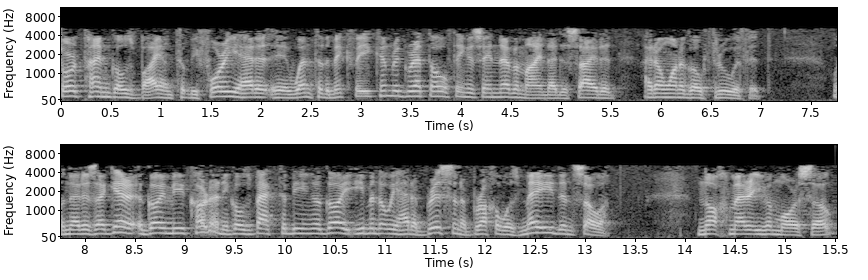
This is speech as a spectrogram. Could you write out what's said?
short time goes by until before he had it, went to the mikveh, he can regret the whole thing and say, "Never mind, I decided I don't want to go through with it." When there is a, goy mikara, and he goes back to being a goy, even though he had a bris and a bracha was made, and so on. Nochmer even more so.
